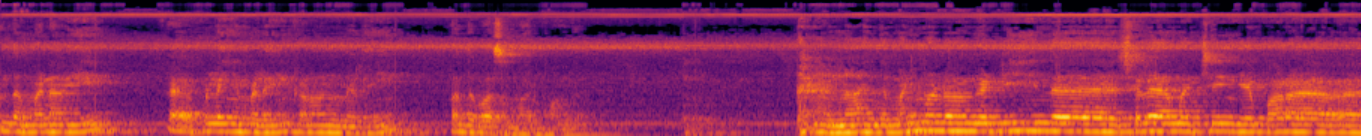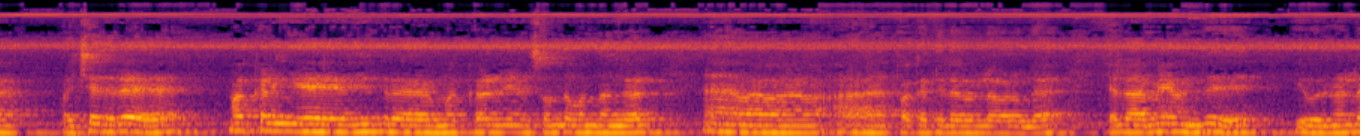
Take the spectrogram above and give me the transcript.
அந்த மனைவி பிள்ளைங்க மேலேயும் கணவன் மேலேயும் பந்தவாசமாக இருப்பாங்க. நான் இந்த மணிமண்டபம் கட்டி இந்த சிலை அமைச்சு இங்கே பார வச்சதில் மக்கள் இங்கே இருக்கிற மக்கள் என் சொந்த பந்தங்கள் பக்கத்தில் உள்ளவங்க எல்லாமே வந்து இவர் நல்ல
